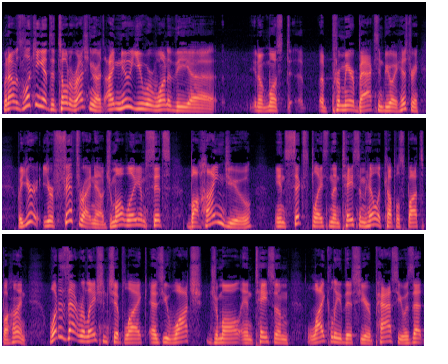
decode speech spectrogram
When I was looking at the total rushing yards, I knew you were one of the uh, you know most uh, premier backs in BYU history. But you're you're fifth right now. Jamaal Williams sits behind you in sixth place, and then Taysom Hill a couple spots behind. What is that relationship like as you watch Jamaal and Taysom likely this year pass you? Is that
